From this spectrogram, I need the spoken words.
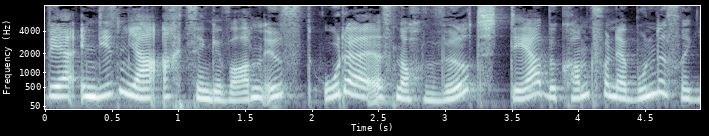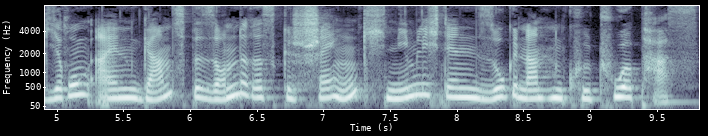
Wer in diesem Jahr 18 geworden ist oder es noch wird, der bekommt von der Bundesregierung ein ganz besonderes Geschenk, nämlich den sogenannten Kulturpass.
